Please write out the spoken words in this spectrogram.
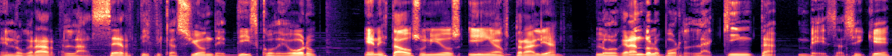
en lograr la certificación de disco de oro en Estados Unidos y en Australia, lográndolo por la quinta Así que,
